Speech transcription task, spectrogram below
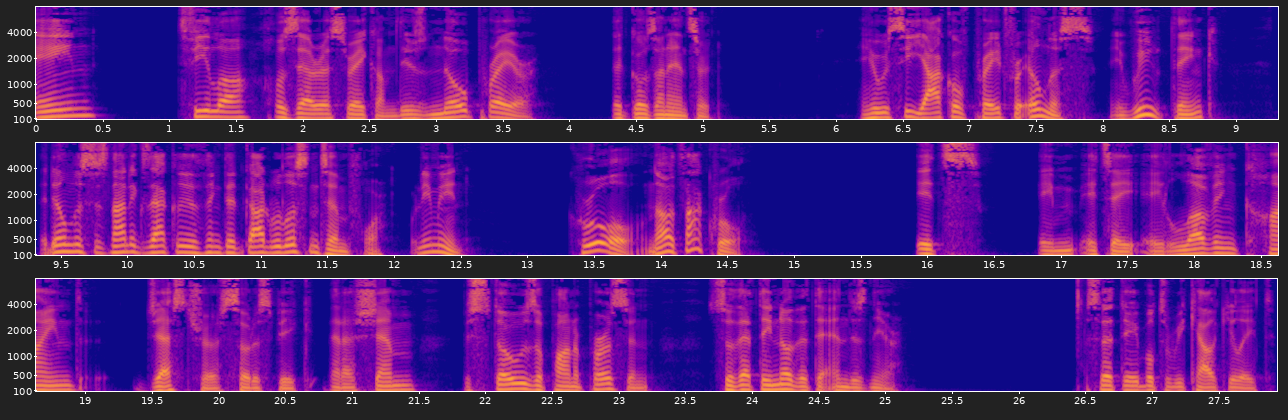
Ein tefillah choseres rekam. There's no prayer that goes unanswered. And here we see Yaakov prayed for illness. And we think that illness is not exactly the thing that God will listen to him for. What do you mean? Cruel. No, it's not cruel it's a it's a, a loving, kind gesture, so to speak, that Hashem bestows upon a person so that they know that the end is near. So that they're able to recalculate,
